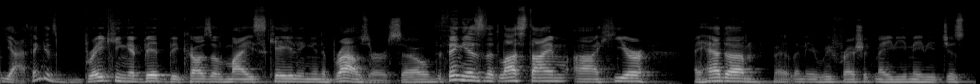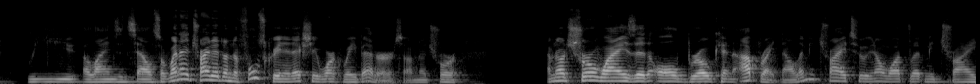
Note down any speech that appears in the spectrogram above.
yeah, I think it's breaking a bit because of my scaling in the browser. So the thing is that last time uh, here, I had, um, let me refresh it maybe, maybe it just realigns itself. So when I tried it on the full screen, it actually worked way better. So I'm not sure, I'm not sure why is it all broken up right now. Let me try to, you know what, let me try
